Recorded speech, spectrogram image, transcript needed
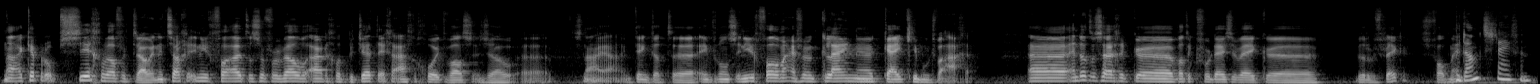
Nou, ik heb er op zich wel vertrouwen in. Het zag er in ieder geval uit alsof er wel aardig wat budget tegenaan gegooid was en zo. Eh, dus nou ja, ik denk dat eh, een van ons in ieder geval maar even een klein eh, kijkje moet wagen. Eh, en dat was eigenlijk eh, wat ik voor deze week eh, wilde bespreken. Dus valt mee. Bedankt, Steven,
